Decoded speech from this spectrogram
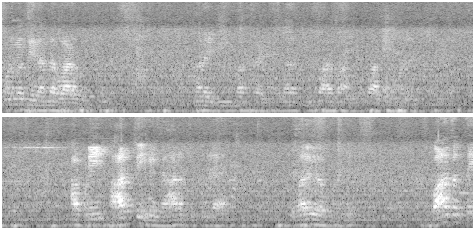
குடும்பத்தை நல்லா வாழ வைத்து மனைவி மக்கள் எல்லாத்தையும் பார்ப்பாங்க பார்க்கணும் அப்படி ஆர்த்திக ஞானத்துக்குள்ள வருகிற பொழுது பாசத்தை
